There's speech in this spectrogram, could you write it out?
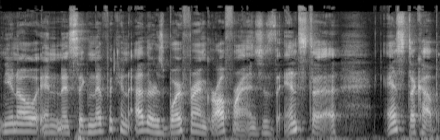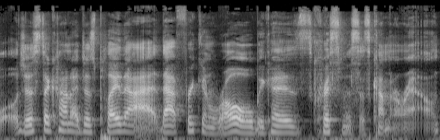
you know, and significant others, boyfriend, girlfriends, just insta, insta couple, just to kind of just play that, that freaking role because Christmas is coming around.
